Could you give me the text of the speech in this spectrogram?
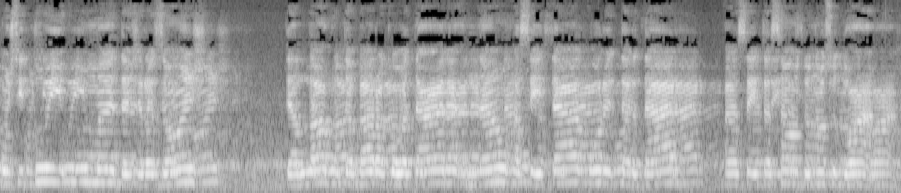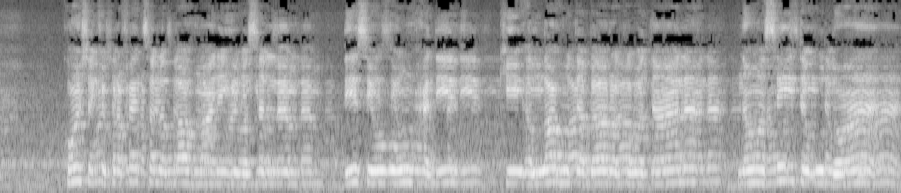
constitui uma das razões de Allah não aceitar ou retardar a aceitação do nosso dua. Consta que o profeta sallallahu alaihi wasallam disse um hadith que Allah não aceita o dua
